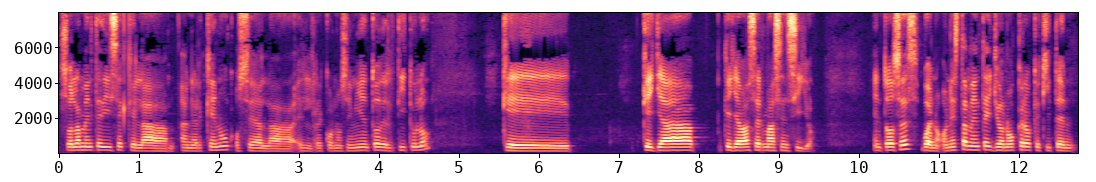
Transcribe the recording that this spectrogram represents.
Solamente dice que la Anerkennung, o sea, la, el reconocimiento del título, que, que, ya, que ya va a ser más sencillo. Entonces, bueno, honestamente yo no creo que quiten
